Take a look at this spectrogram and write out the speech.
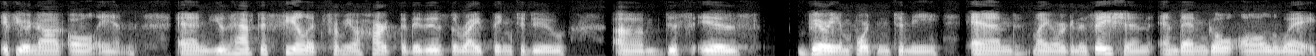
if you're not all in. And you have to feel it from your heart that it is the right thing to do. Um, this is very important to me and my organization and then go all the way.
